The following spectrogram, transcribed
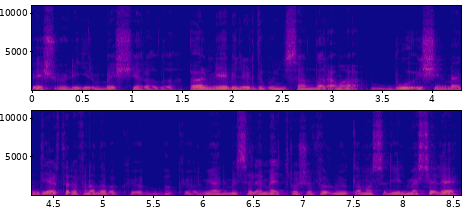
5 ölü 25 yaralı. Ölmeyebilirdi bu insanlar ama bu işin ben diğer tarafına da bakıyor, bakıyorum. Yani mesele metro şoförün uyuklaması değil. Mesele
